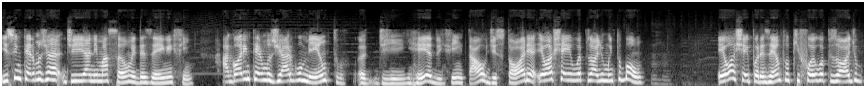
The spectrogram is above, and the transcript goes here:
Isso em termos de, de animação e desenho, enfim. Agora, em termos de argumento, eh, de enredo, enfim e tal, de história, eu achei o episódio muito bom. Eu achei, por exemplo, que foi o episódio,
